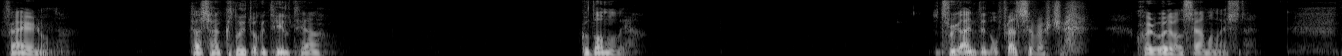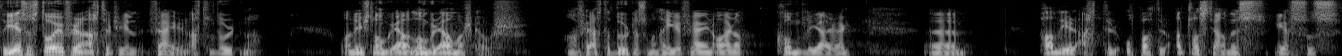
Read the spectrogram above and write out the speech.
færen. Det er han knyter dere til til goddommelige. Så tror jeg enten å frelse verket, hver øyne var sammen eisen. Da Jesus står for en atter til færen, atter dørtene, og han er ikke langer avmarskavs. Han får atter dørtene som han heier færen, og han har kommet til gjerrer, Uh, han er atter opp atter alla stjernes. Jesus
